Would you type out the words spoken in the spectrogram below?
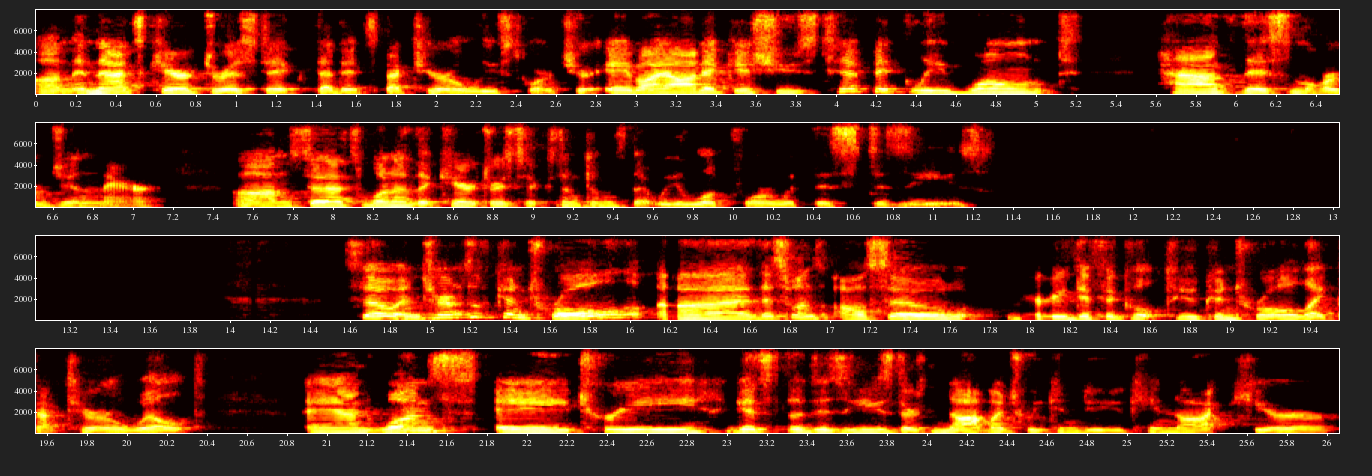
Um, and that's characteristic that it's bacterial leaf scorch. Your abiotic issues typically won't have this margin there. Um, so that's one of the characteristic symptoms that we look for with this disease. So in terms of control, uh, this one's also very difficult to control like bacterial wilt. And once a tree gets the disease, there's not much we can do. You cannot cure,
